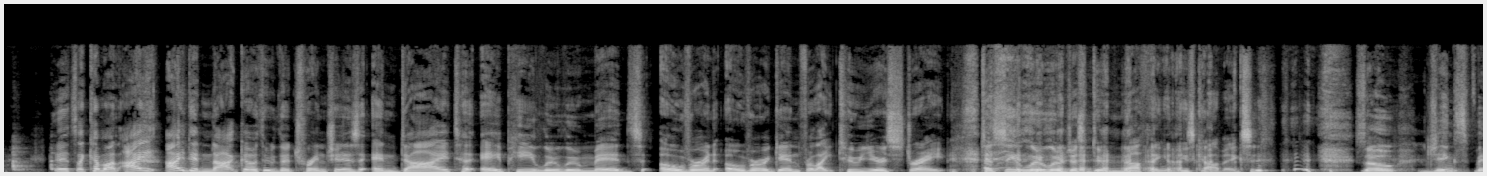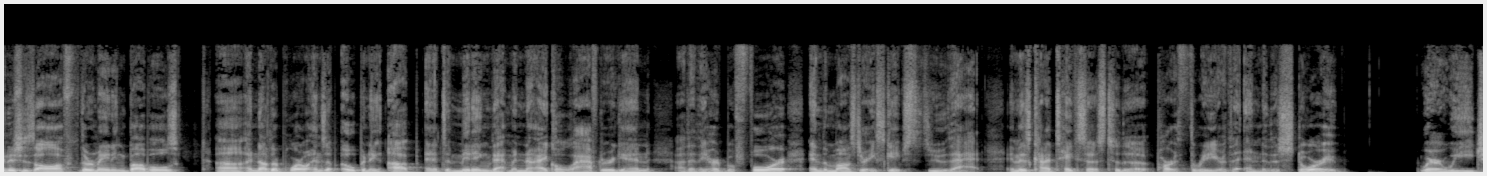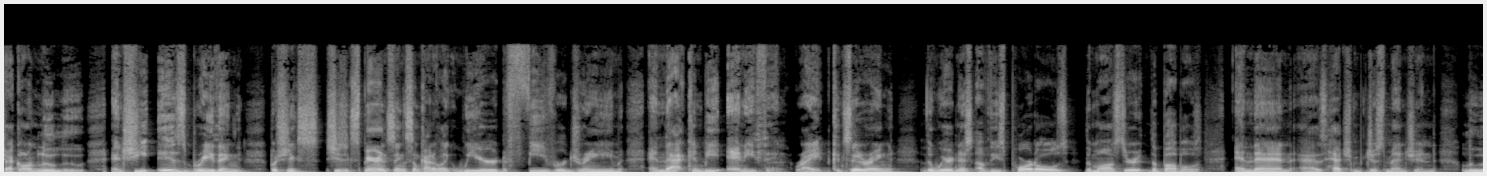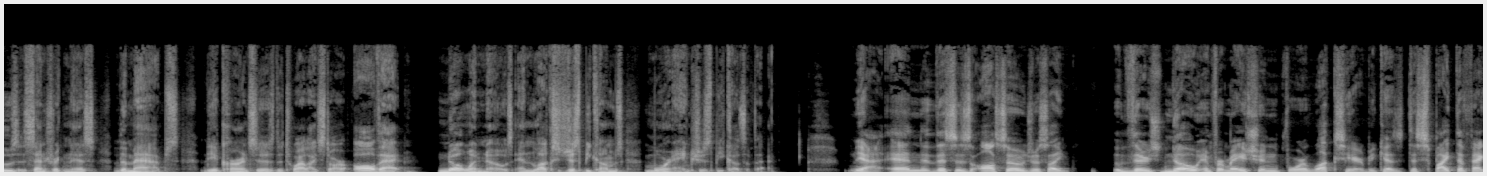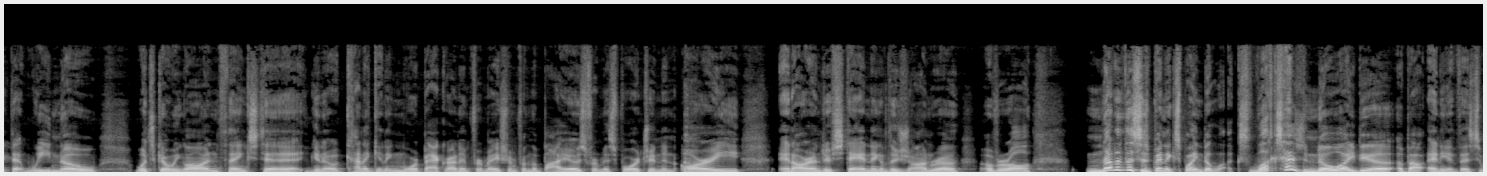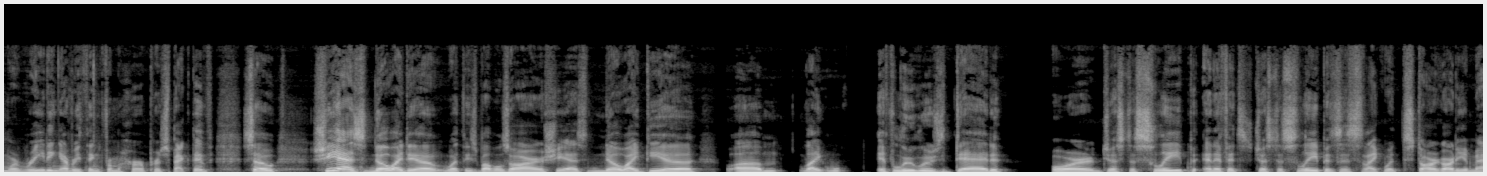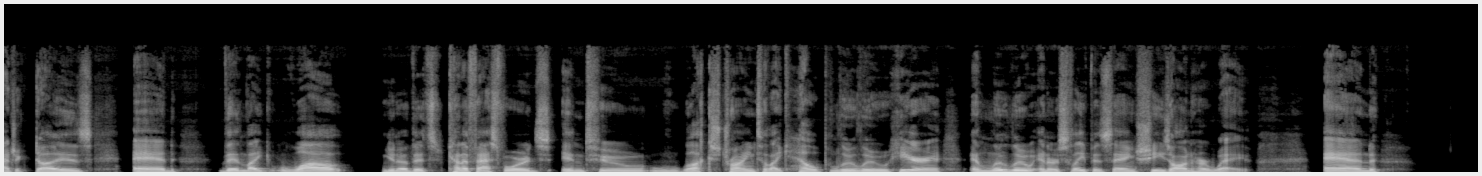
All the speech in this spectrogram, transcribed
It's like, come on! I I did not go through the trenches and die to AP Lulu mids over and over again for like two years straight to see Lulu just do nothing in these comics. So Jinx finishes off the remaining bubbles. Uh, another portal ends up opening up and it's emitting that maniacal laughter again uh, that they heard before, and the monster escapes through that. And this kind of takes us to the part three or the end of the story. Where we check on Lulu and she is breathing, but she's she's experiencing some kind of like weird fever dream, and that can be anything, right? Considering the weirdness of these portals, the monster, the bubbles, and then, as Hetch just mentioned, Lulu's eccentricness, the maps, the occurrences, the Twilight Star, all that no one knows. And Lux just becomes more anxious because of that. yeah, and this is also just like there's no information for Lux here because despite the fact that we know what's going on thanks to, you know, kind of getting more background information from the bios for Miss Fortune and Ahri and our understanding of the genre overall, none of this has been explained to Lux. Lux has no idea about any of this and we're reading everything from her perspective. So she has no idea what these bubbles are. She has no idea um like if Lulu's dead or just asleep. And if it's just asleep, is this like what Star Guardian magic does? And then, like, while you know, this kind of fast forwards into Lux trying to like help Lulu here, and Lulu in her sleep is saying she's on her way. And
